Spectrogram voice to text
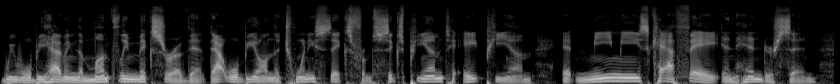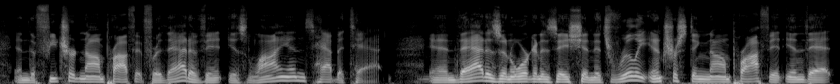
we will be having the monthly mixer event. That will be on the 26th from 6 p.m. to 8 p.m. at Mimi's Cafe in Henderson. And the featured nonprofit for that event is Lions Habitat. And that is an organization that's really interesting nonprofit in that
